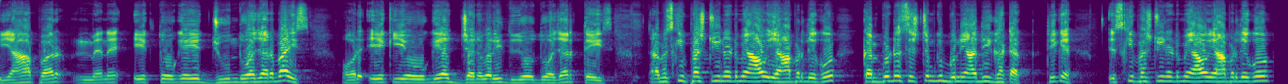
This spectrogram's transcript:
यहाँ पर मैंने एक तो हो गया ये जून 2022 और एक ये हो गया जनवरी दो हज़ार तेईस। अब इसकी फ़र्स्ट यूनिट में आओ, यहाँ पर देखो, कंप्यूटर सिस्टम की बुनियादी घटक, ठीक है? इसकी फ़र्स्ट यूनिट में आओ, यहाँ पर देखो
